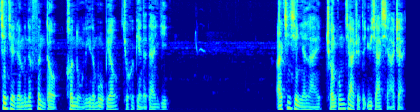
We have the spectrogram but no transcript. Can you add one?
渐渐人们的奋斗和努力的目标就会变得单一，而近些年来成功价值的愈加狭窄。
